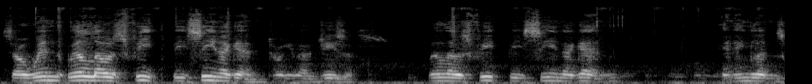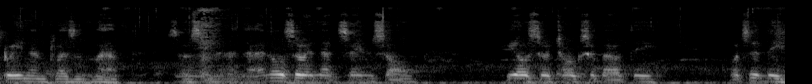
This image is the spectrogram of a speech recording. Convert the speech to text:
so when will those feet be seen again? Talking about Jesus. Will those feet be seen again in England's green and pleasant land? So something like that. And also in that same song, he also talks about the what's it the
